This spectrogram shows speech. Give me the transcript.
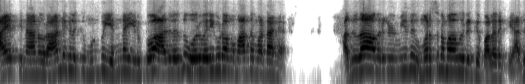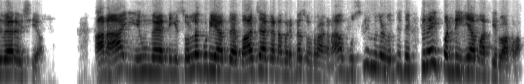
ஆயிரத்தி நானூறு ஆண்டுகளுக்கு முன்பு என்ன இருக்கோ அதுல இருந்து ஒரு வரி கூட அவங்க மாத்த மாட்டாங்க. அதுதான் அவர்கள் மீது விமர்சனமாவும் இருக்கு பலருக்கு. அது வேற விஷயம். ஆனா இவங்க நீங்க சொல்லக்கூடிய அந்த பாஜக நபர் என்ன சொல்றாங்கன்னா முஸ்லிம்கள் வந்து இதை பிறை பண்டிகையா மாத்திடுவாங்களாம்.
